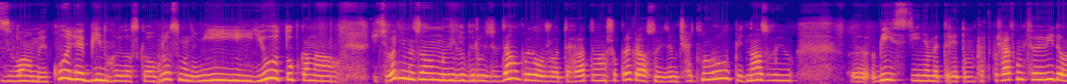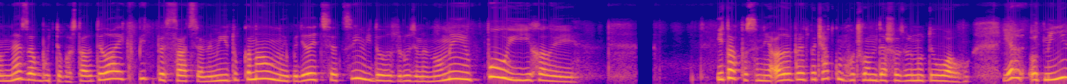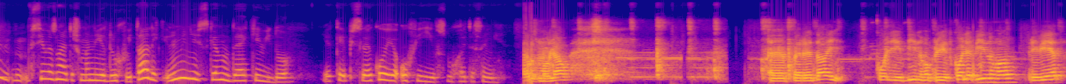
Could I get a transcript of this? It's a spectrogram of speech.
З вами Коля Бінго і ласкаво просимо на мій YouTube канал. І сьогодні ми з вами, мої любі друзі, будемо продовжувати грати нашу прекрасну і замечательну гру під назвою е, Бій з тінями 3. Тому перед початком цього відео не забудьте поставити лайк, підписатися на мій YouTube канал, ну і поділитися цим відео з друзями. Ну а ми поїхали! І так, пацани, але перед початком хочу вам дещо звернути увагу. Я, от мені, всі ви знаєте, що в мене є друг Віталік, і він мені скинув деяке відео, яке, після якого я офігів, слухайте самі. розмовляв. Е, передай Колі Бінго привіт. Коля Бінго, привіт.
